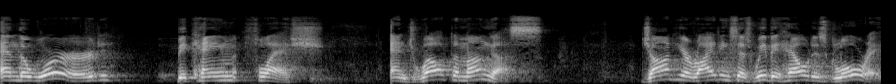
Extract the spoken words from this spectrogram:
And the Word became flesh and dwelt among us. John here writing says, We beheld His glory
